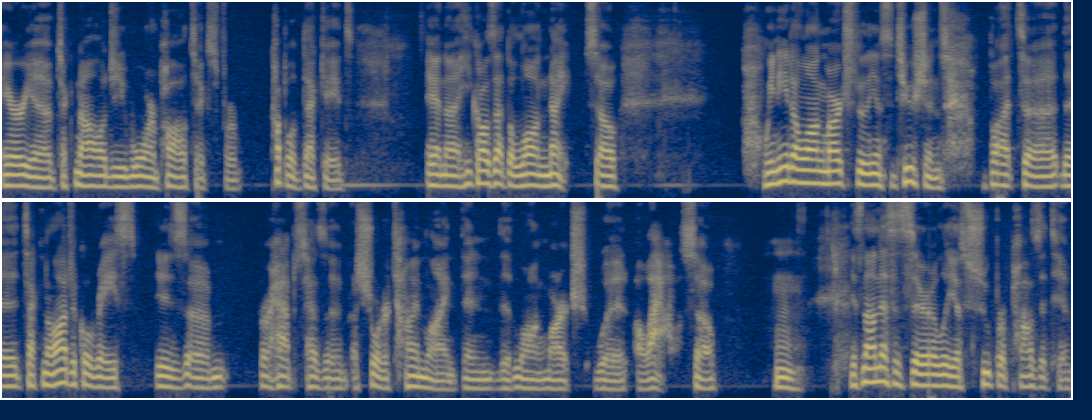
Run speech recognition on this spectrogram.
area of technology, war, and politics for a couple of decades. And uh, he calls that the long night. So we need a long march through the institutions, but uh, the technological race is um, perhaps has a, a, shorter timeline than the long march would allow. So hmm. it's not necessarily a super positive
